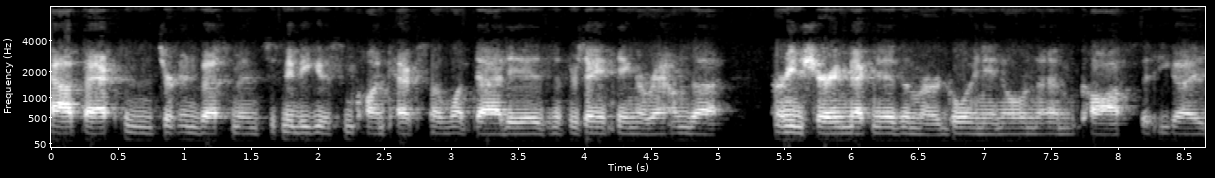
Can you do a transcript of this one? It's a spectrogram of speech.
CapEx and certain investments. Just maybe give us some context on what that is, and if there's anything around the earnings sharing mechanism or going in O&M costs that you guys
